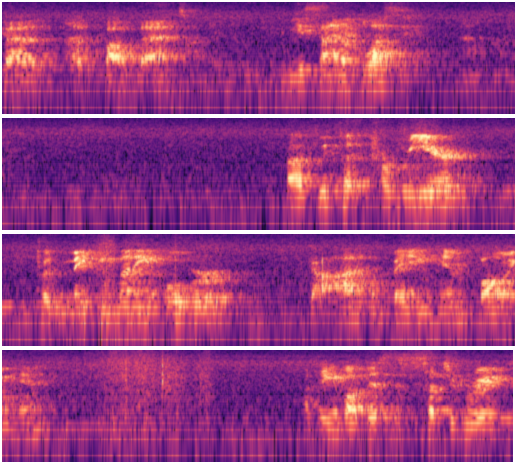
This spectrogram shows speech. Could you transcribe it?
bad about that. Can be a sign of blessing. But if we put career, we put making money over God, obeying Him, following Him, I think about this. This is such a great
